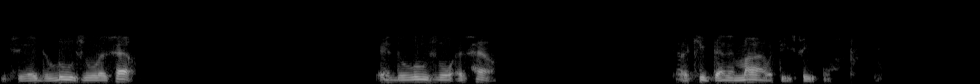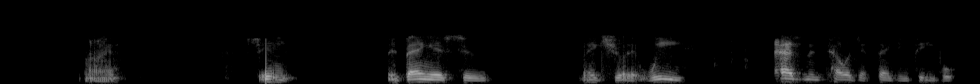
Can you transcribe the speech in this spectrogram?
You see, they're delusional as hell. They're delusional as hell. Gotta keep that in mind with these people. All right. See, the thing is to make sure that we, as an intelligent thinking people,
